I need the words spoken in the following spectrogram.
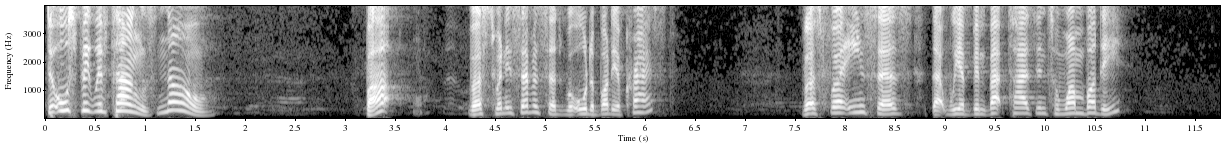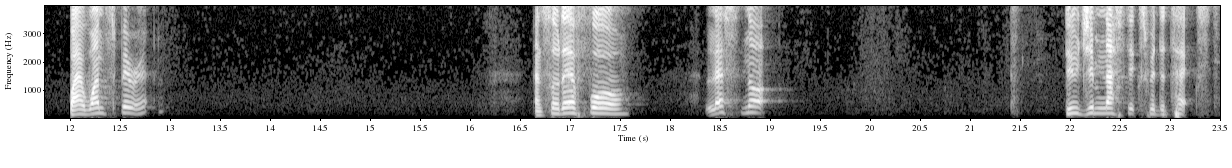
Do all speak with tongues? No. But verse 27 says, we're all the body of Christ. Verse 13 says that we have been baptized into one body by one spirit. And so, therefore, let's not do gymnastics with the text.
